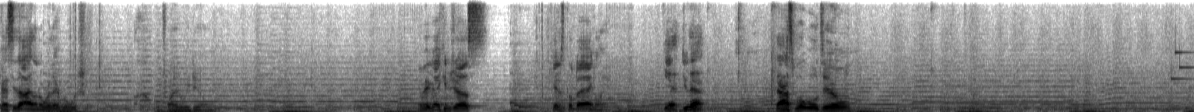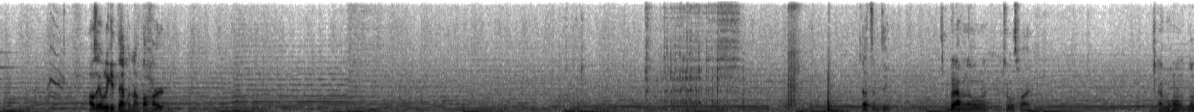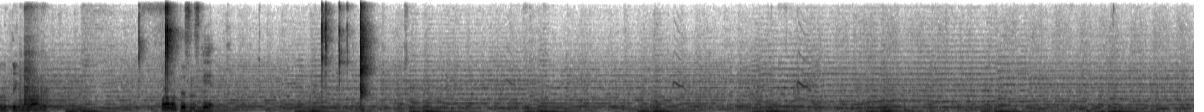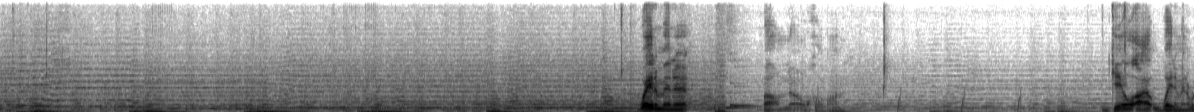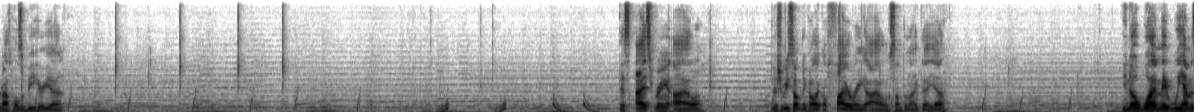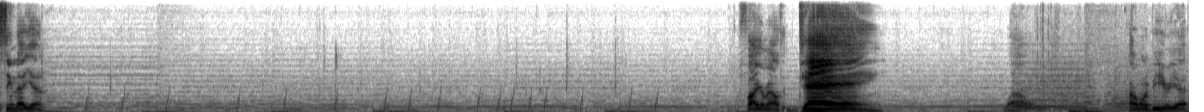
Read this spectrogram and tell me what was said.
Okay, I see the island over there, but which which one do we do? And maybe I can just yeah, just go diagonally. Yeah, do that. That's what we'll do. I was able to get that, but not the heart. That's empty. But I have another one, so it's fine. I have a whole another thing of water. But I want this instead. Wait a minute. Oh no, hold on. Gale, I wait a minute. We're not supposed to be here yet. This Ice Ring Isle. There should be something called like a Fire Ring Isle or something like that, yeah? You know what? Maybe we haven't seen that yet. Fire mouth. Dang. Wow. I don't want to be here yet.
